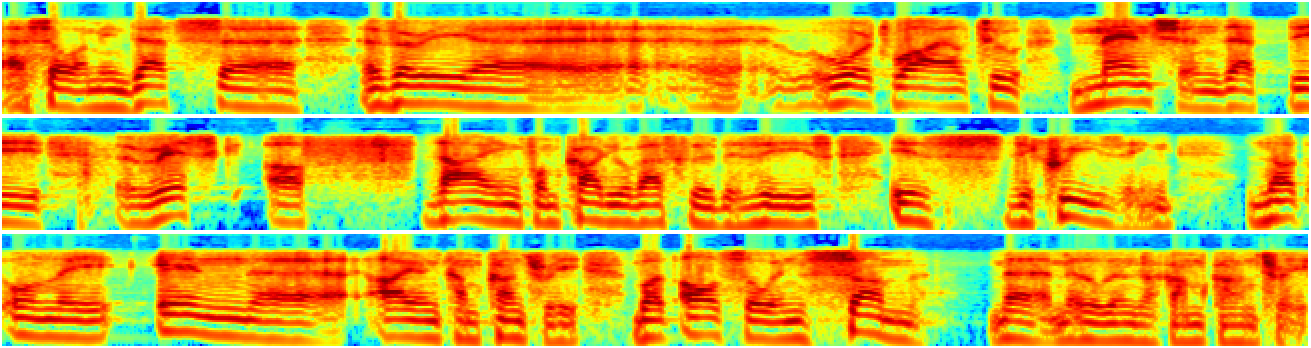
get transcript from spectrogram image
Uh, so, I mean, that's uh, a very uh, worthwhile to mention that the risk of dying from cardiovascular disease is decreasing not only in uh, high income country, but also in some uh, middle income countries.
